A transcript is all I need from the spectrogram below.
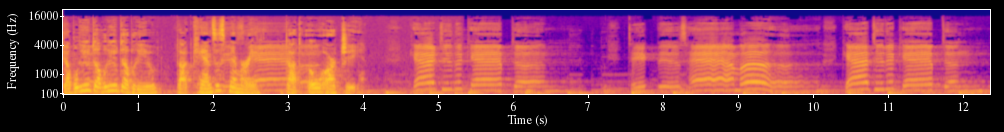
www.kansasmemory.org. Carry to the captain. Take this hammer. Carry to the captain.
